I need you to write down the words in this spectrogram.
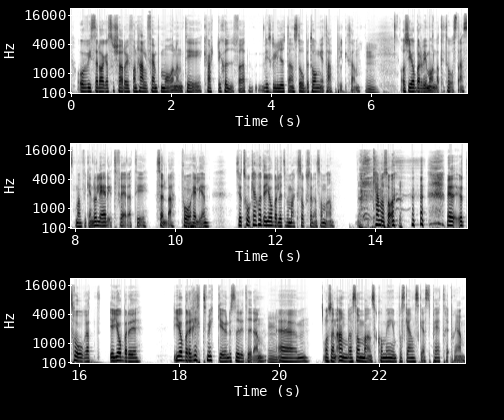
Och vissa dagar så körde vi från halv fem på morgonen till kvart i sju för att vi skulle gjuta en stor betongetapp liksom. Mm. Och så jobbade vi måndag till torsdag, så man fick ändå ledigt fredag till söndag på mm. helgen. Så jag tror kanske att jag jobbade lite på Max också den sommaren. Kan vara så. Men jag, jag, tror att jag jobbade, jag jobbade rätt mycket under studietiden. Mm. Um, och sen andra sommaren så kom jag in på Skanskas P3-program.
